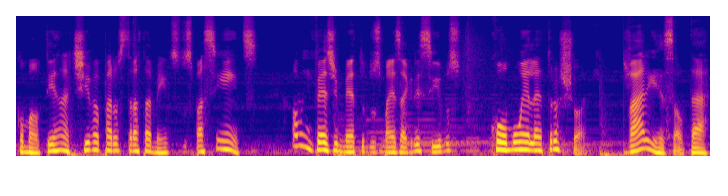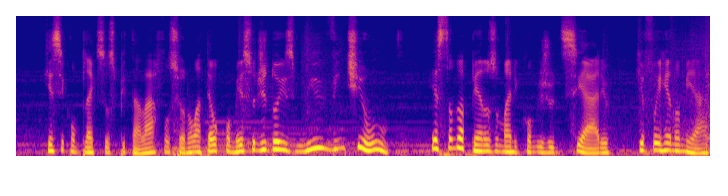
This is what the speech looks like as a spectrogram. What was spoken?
como alternativa para os tratamentos dos pacientes, ao invés de métodos mais agressivos, como o eletrochoque. Vale ressaltar que esse complexo hospitalar funcionou até o começo de 2021, restando apenas o manicômio judiciário, que foi renomeado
